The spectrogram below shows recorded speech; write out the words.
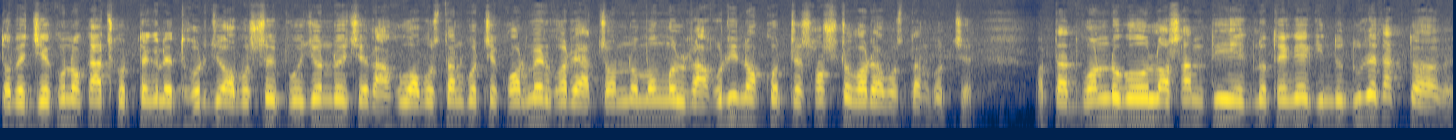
তবে যে কোনো কাজ করতে গেলে ধৈর্য অবশ্যই প্রয়োজন রয়েছে। রাহু অবস্থান করছে কর্মের ঘরে আর চন্দ্রমঙ্গল রাহুরই নক্ষত্রে ষষ্ঠ ঘরে অবস্থান করছে। অর্থাৎ গণ্ডগোল, অশান্তি, এগুলো থেকে কিন্তু দূরে থাকতে হবে।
